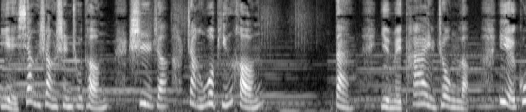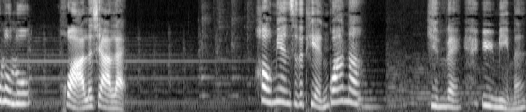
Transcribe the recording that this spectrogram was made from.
也向上伸出藤，试着掌握平衡，但因为太重了，也咕噜噜滑了下来。好面子的甜瓜呢？因为玉米们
